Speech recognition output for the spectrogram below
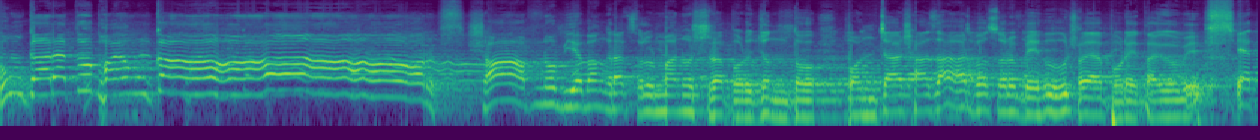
হুঙ্কার এত ভয়ঙ্কর। সব নবী এবং রাসূল মানুষরা পর্যন্ত পঞ্চাশ হাজার বছর বেহুশ হয়ে পড়ে থাকবে। এত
